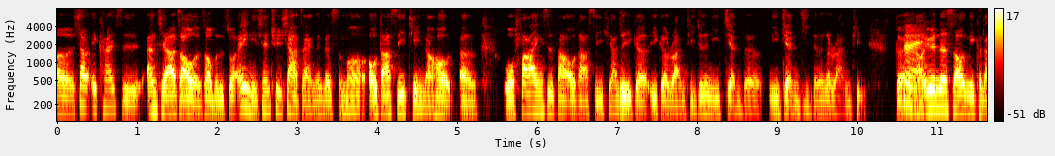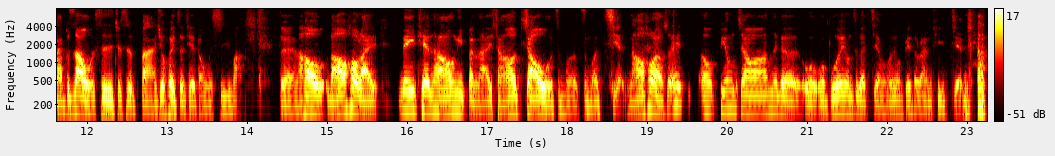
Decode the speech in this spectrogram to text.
呃，像一开始安琪拉找我的时候，不是说，哎，你先去下载那个什么 Audacity，然后，呃，我发音是发 Audacity 啊，就一个一个软体，就是你剪的、你剪辑的那个软体，对。对然后因为那时候你可能还不知道我是，就是本来就会这些东西嘛，对。然后，然后后来那一天，好像你本来想要教我怎么怎么剪，然后后来我说，哎，哦，不用教啊，那个我我不会用这个剪，我会用别的软体剪。这 样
